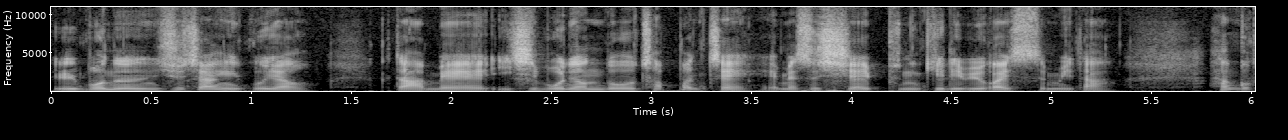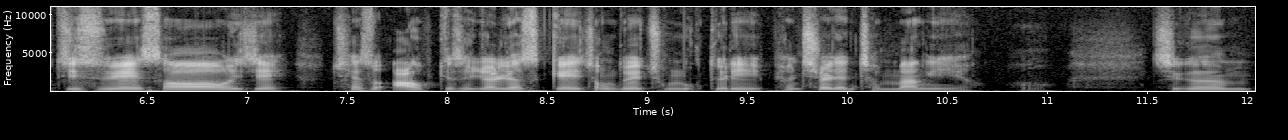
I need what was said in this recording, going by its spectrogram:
일본은 휴장이고요. 그 다음에 25년도 첫 번째 MSCI 분기 리뷰가 있습니다. 한국 지수에서 이제 최소 9개에서 16개 정도의 종목들이 편출된 전망이에요. 어, 지금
